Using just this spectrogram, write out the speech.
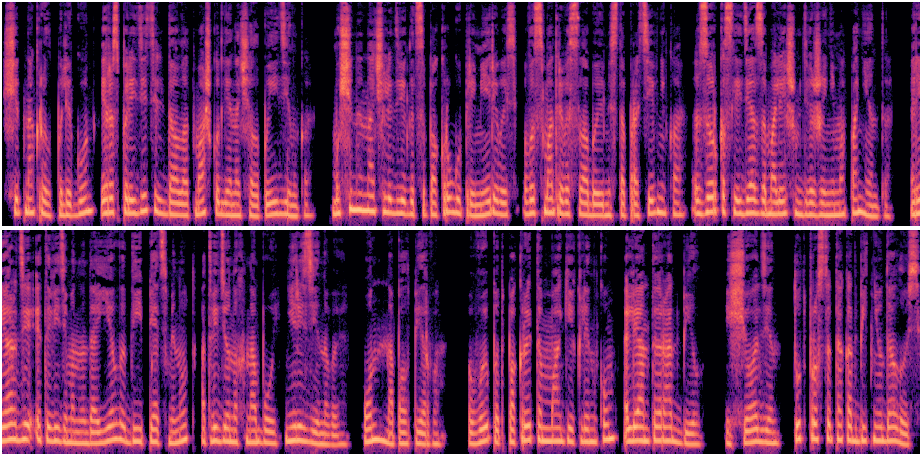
Щит накрыл полигон, и распорядитель дал отмашку для начала поединка. Мужчины начали двигаться по кругу, примериваясь, высматривая слабые места противника, зорко следя за малейшим движением оппонента. Риарди это, видимо, надоело, да и пять минут, отведенных на бой, не резиновые. Он напал первым. Выпад, покрытым магией клинком, Леонтер отбил. Еще один. Тут просто так отбить не удалось.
